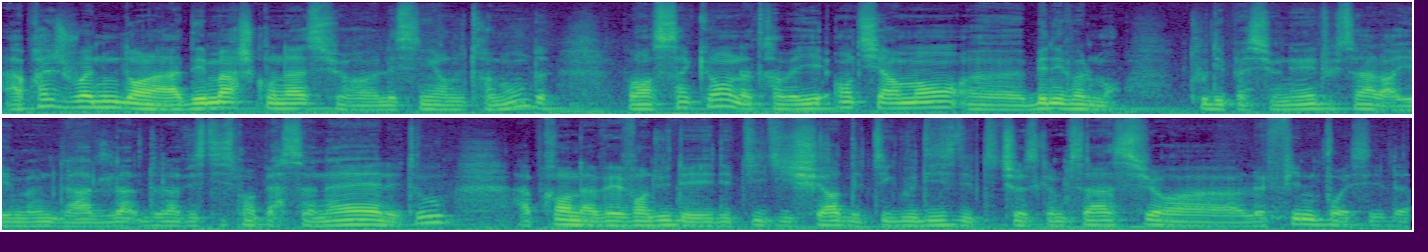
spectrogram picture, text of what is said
Après, je vois, nous, dans la démarche qu'on a sur Les Seigneurs d'Outre-Monde, pendant 5 ans, on a travaillé entièrement bénévolement. Tous des passionnés, tout ça. Alors, il y a même de, l'investissement personnel et tout. Après, on avait vendu des, petits t-shirts, des petits goodies, des petites choses comme ça sur le film pour essayer de,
